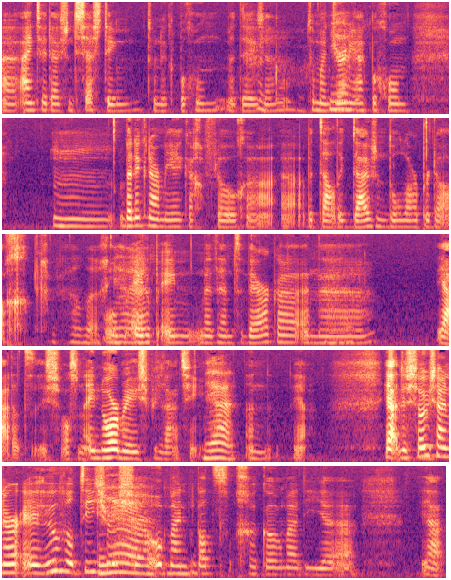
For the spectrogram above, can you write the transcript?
uh, eind 2016. Toen ik begon met deze, cool. toen mijn Ja. journey eigenlijk begon. mm, ben ik naar Amerika gevlogen. eh, betaalde ik 1000 dollar per dag Geweldig. om ja. één op één met hem te werken. En eh, Ja. ja, dat is, was een enorme inspiratie. Ja, En, ja. Ja, dus zo zijn er eh, heel veel teachers eh, op mijn pad gekomen die, eh, ja,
